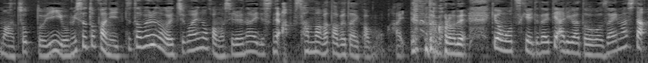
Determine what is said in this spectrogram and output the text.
まあちょっといいお店とかに行って食べるのが一番いいのかもしれないですね。あサンマが食べたいかも。はい。ってなところで今日もお付き合いいただいてありがとうございました。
